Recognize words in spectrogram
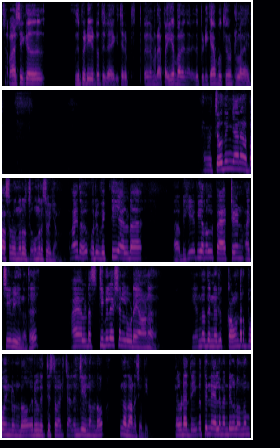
സഭാശിക്ക് അത് ഇത് പിടികിട്ടത്തില്ലായിരിക്കും. ചില നമ്മുടെ പയ്യൻ പറയുന്ന ഇത് പിടിക്കാൻ ബുദ്ധിമുട്ടുള്ള കാര്യം. ചോദ്യം ഞാൻ പാസ്റ്റർ ഒന്നു ഒന്നു ചോദിക്കാം. അതായത് ഒരു വ്യക്തി അയാളുടെ ബിഹേവിയറൽ പാറ്റേൺ അച്ചീവ് ചെയ്യുന്നത് അയാളുടെ സ്റ്റിമുലേഷനിലൂടെയാണ് എന്നതിനൊരു കൗണ്ടർ പോയിന്റ് ഉണ്ടോ? ഒരു വ്യത്യസ്തമായിട്ട് ചലഞ്ച് ചെയ്യുന്നുണ്ടോ? എന്നതാണ് ചോദ്യം. ഇവിടെ ദൈവത്തിന്റെ എലമെന്റുകളൊന്നും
